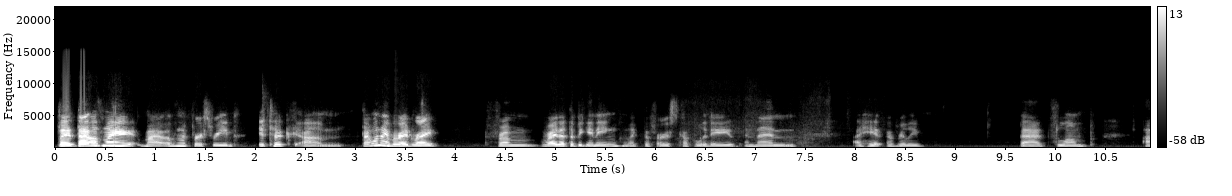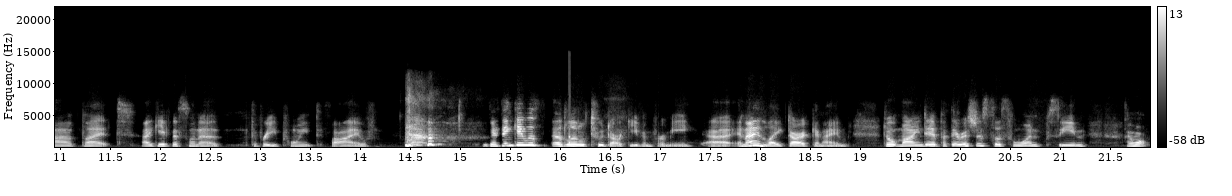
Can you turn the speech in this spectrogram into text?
But that was my my was my first read. It took um that one I read right from right at the beginning, like the first couple of days, and then I hit a really bad slump. Uh, but I gave this one a 3.5 I think it was a little too dark even for me. Uh, and I like dark and I don't mind it, but there was just this one scene. I won't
